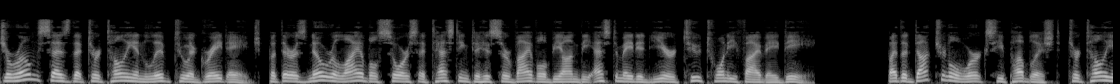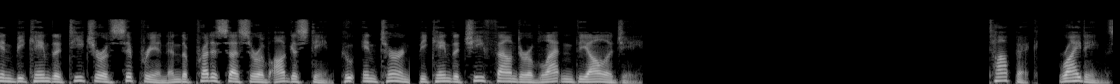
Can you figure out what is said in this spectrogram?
Jerome says that Tertullian lived to a great age, but there is no reliable source attesting to his survival beyond the estimated year 225 AD. By the doctrinal works he published, Tertullian became the teacher of Cyprian and the predecessor of Augustine, who, in turn, became the chief founder of Latin theology. Writings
